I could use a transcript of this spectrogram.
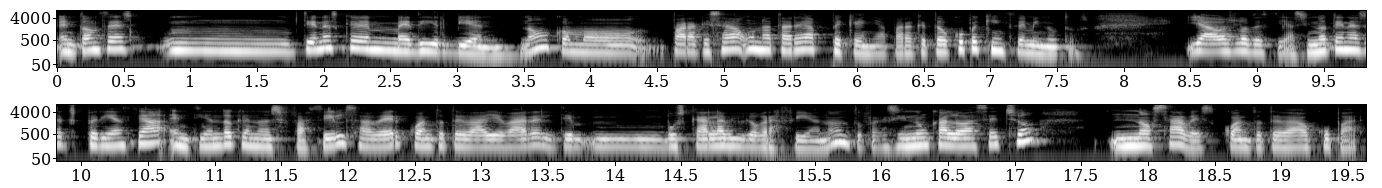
Entonces, mm, tienes que medir bien, ¿no? Como para que sea una tarea pequeña, para que te ocupe 15 minutos. Ya os lo decía, si no tienes experiencia, entiendo que no es fácil saber cuánto te va a llevar el mm, buscar la bibliografía, ¿no? Entonces, si nunca lo has hecho, no sabes cuánto te va a ocupar.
